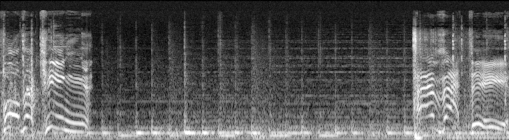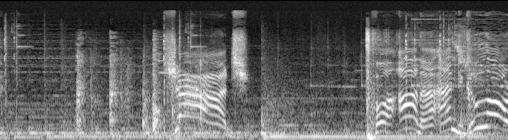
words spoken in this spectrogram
For the king! Charge! For honor and glory!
